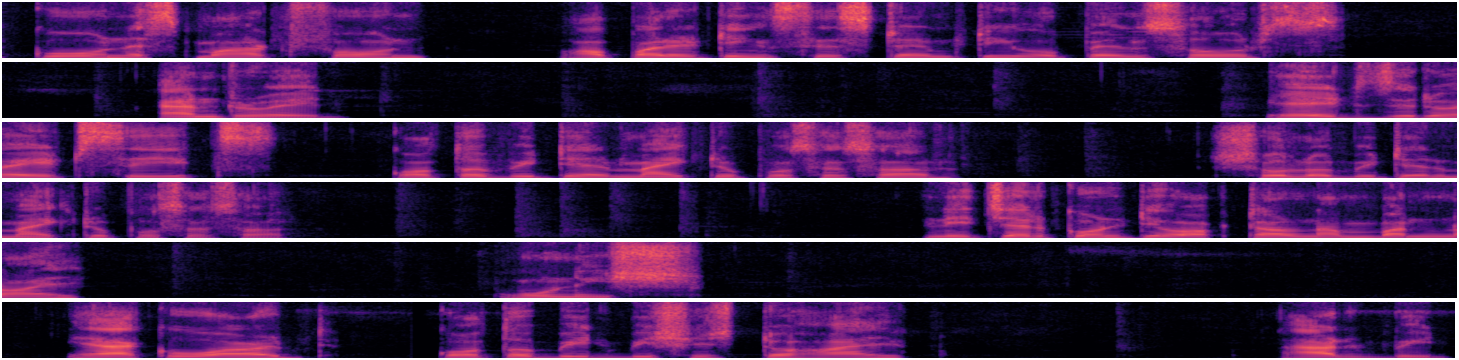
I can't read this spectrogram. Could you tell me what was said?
কোন স্মার্টফোন অপারেটিং সিস্টেমটি open source? Android. Eight zero eight six কত বিটের মাইক্রোপ্রসেসর? ষোলো বিটের মাইক্রোপ্রসেসর। নিচের কোনটি অক্টাল নাম্বার নয়? উনিশ। এক ওয়ার্ড কত বিট বিশিষ্ট হয়? আট বিট।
